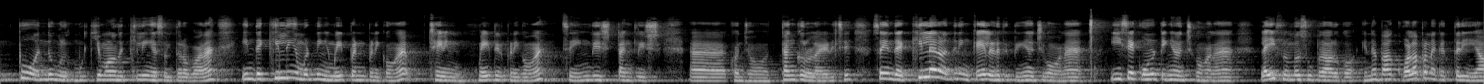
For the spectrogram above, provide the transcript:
இப்போது வந்து உங்களுக்கு முக்கியமான ஒரு கில்லிங்கை சொல்லி தர போகிறேன் இந்த கில்லிங்கை மட்டும் நீங்கள் மெயிட் பண்ணி பண்ணிக்கோங்க. சரி மெயின்டைன் பண்ணிக்கோங்க. ஸோ இங்கிலீஷ் டங்கிலீஷ் கொஞ்சம் தங்குருள் ஆகிடுச்சு ஸோ இந்த கில்லரை வந்து நீங்கள் கையில் எடுத்துக்கிட்டீங்கன்னு வச்சுக்கோங்களேன். ஈஸியாக கொண்டுட்டீங்கன்னு வச்சுக்கோங்களேன். லைஃப் ரொம்ப சூப்பராக இருக்கும். என்னப்பா கொலை பண்ண கத்துறீங்க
